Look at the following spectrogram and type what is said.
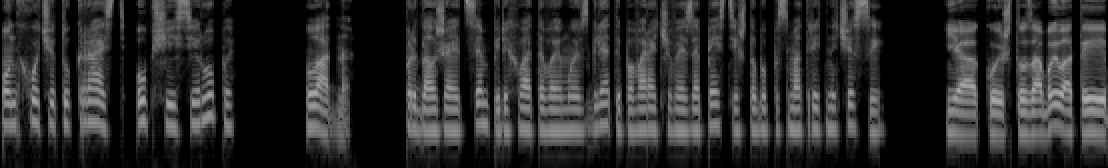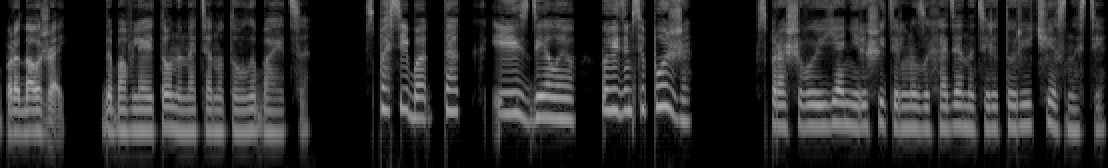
Он хочет украсть общие сиропы? Ладно, продолжает Сэм, перехватывая мой взгляд и поворачивая запястье, чтобы посмотреть на часы. «Я кое-что забыл, а ты продолжай», — добавляет он и натянуто улыбается. «Спасибо, так и сделаю. Увидимся позже?» Спрашиваю я, нерешительно заходя на территорию честности.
